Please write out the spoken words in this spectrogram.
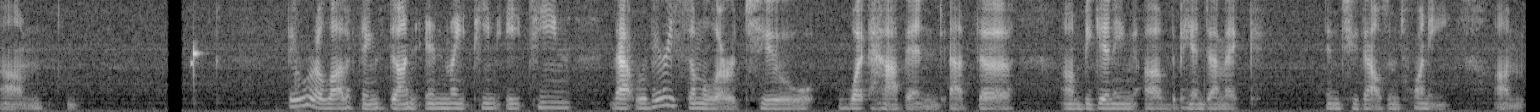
um, there were a lot of things done in 1918 that were very similar to what happened at the um, beginning of the pandemic in 2020. Um,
